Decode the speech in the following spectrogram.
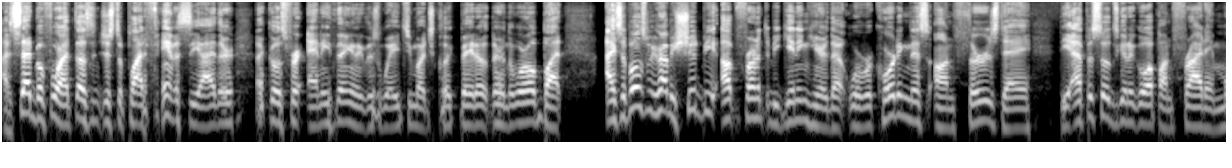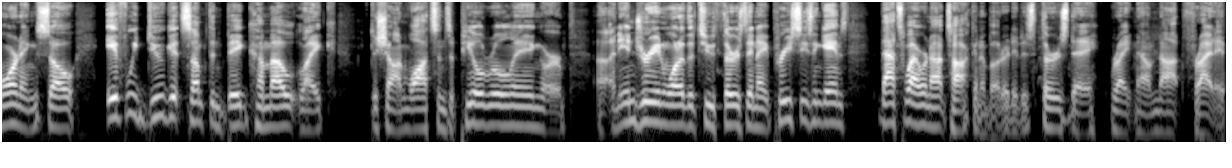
I've said before, that doesn't just apply to fantasy either. That goes for anything. I think there's way too much clickbait out there in the world, but I suppose we probably should be upfront at the beginning here that we're recording this on Thursday. The episode's going to go up on Friday morning. So if we do get something big come out like Deshaun Watson's appeal ruling or uh, an injury in one of the two Thursday night preseason games, that's why we're not talking about it. It is Thursday right now, not Friday.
